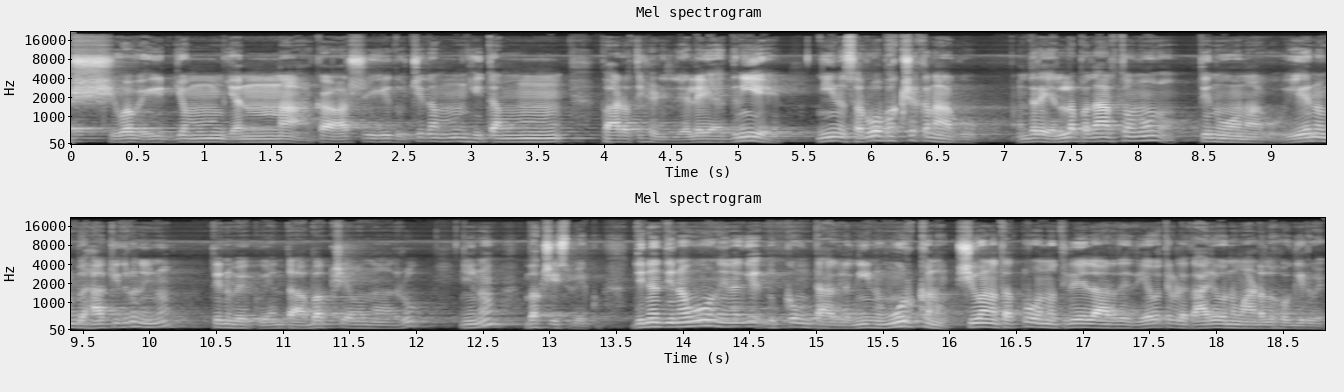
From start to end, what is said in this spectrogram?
ಶಿವವೈರ್ಯಂ ಯನ್ನಾಕಾರ್ಷೀದುಚಿತಂ ಹಿತಂ. ಪಾರ್ವತಿ ಹೇಳಿದ್ಲು ಎಲೆ ಅಗ್ನಿಯೇ, ನೀನು ಸರ್ವಭಕ್ಷಕನಾಗು. ಅಂದರೆ ಎಲ್ಲ ಪದಾರ್ಥವನ್ನೂ ತಿನ್ನುವವನಾಗು. ಏನು ಹಾಕಿದರೂ ನೀನು ತಿನ್ನಬೇಕು ಎಂಥ ಅಭಕ್ಷ್ಯವನ್ನಾದರೂ ನೀನು ಭಕ್ಷಿಸಬೇಕು. ದಿನ ದಿನವೂ ನಿನಗೆ ದುಃಖ ಉಂಟಾಗಲಿ. ನೀನು ಮೂರ್ಖನು. ಶಿವನ ತತ್ವವನ್ನು ತಿಳಿಯಲಾರದೆ ದೇವತೆಗಳ ಕಾರ್ಯವನ್ನು ಮಾಡಲು ಹೋಗಿರುವೆ.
